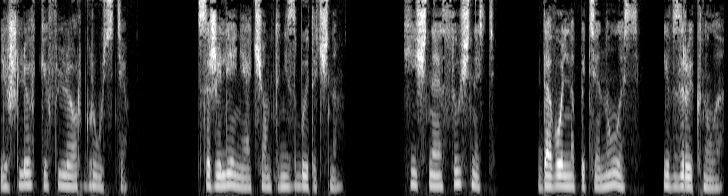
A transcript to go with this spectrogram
лишь легкий флёр грусти. Сожаление о чем то несбыточном. Хищная сущность довольно потянулась и взрыкнула.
